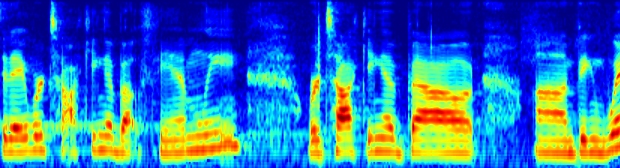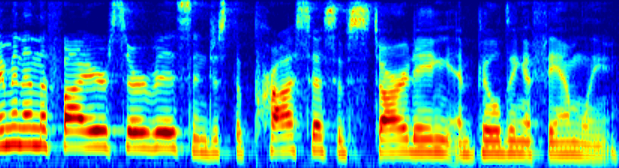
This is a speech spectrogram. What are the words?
Today we're talking about family. We're talking about um, being women in the fire service and just the process of starting and building a family.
